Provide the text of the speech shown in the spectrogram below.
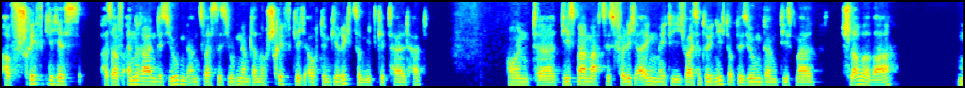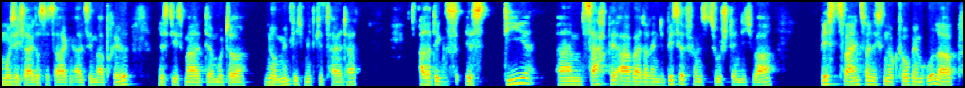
auf schriftliches, also auf Anraten des Jugendamts, was das Jugendamt dann noch schriftlich auch dem Gericht so mitgeteilt hat. Und äh, diesmal macht sie es völlig eigenmächtig. Ich weiß natürlich nicht, ob das Jugendamt diesmal schlauer war muss ich leider so sagen, als im April und es diesmal der Mutter nur mündlich mitgeteilt hat. Allerdings ist die ähm, Sachbearbeiterin, die bisher für uns zuständig war, bis 22. Oktober im Urlaub,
